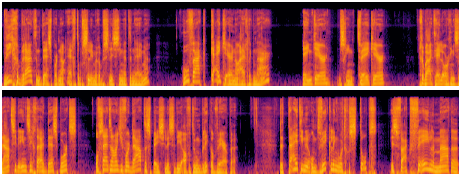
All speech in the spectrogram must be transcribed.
wie gebruikt een dashboard nou echt om slimmere beslissingen te nemen? Hoe vaak kijk je er nou eigenlijk naar? Eén keer, misschien twee keer. Gebruikt de hele organisatie de inzichten uit dashboards? Of zijn het een handje voor dataspecialisten die af en toe een blik op werpen? De tijd die in de ontwikkeling wordt gestopt, is vaak vele maten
